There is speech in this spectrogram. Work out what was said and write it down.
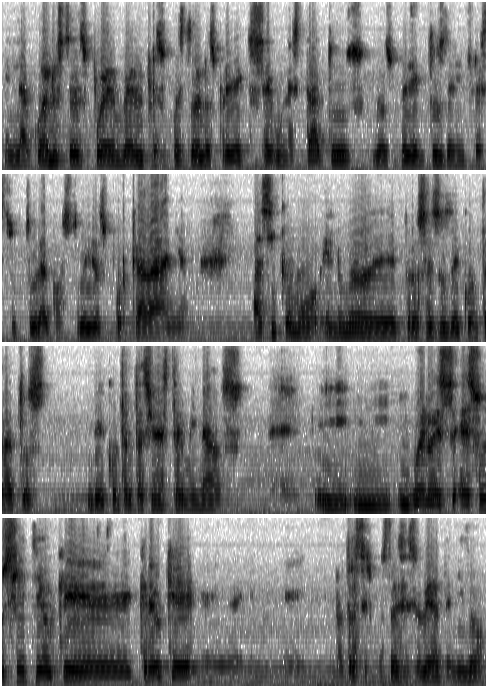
en la cual ustedes pueden ver el presupuesto de los proyectos según estatus, los proyectos de infraestructura construidos por cada año, así como el número de procesos de contratos de contrataciones terminados. Y, bueno, es, es, un sitio que creo que eh, en, otras circunstancias se hubiera tenido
